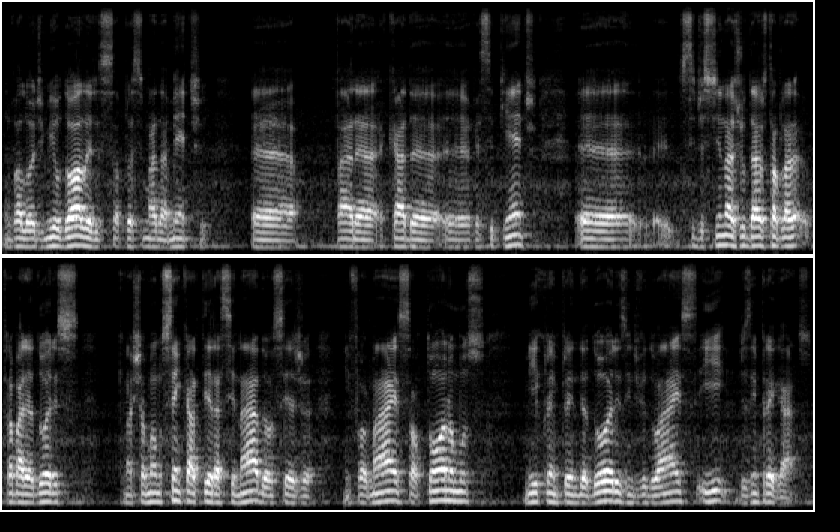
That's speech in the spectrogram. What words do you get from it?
um valor de mil dólares aproximadamente é, para cada é, recipiente, é, se destina a ajudar os tra trabalhadores que nós chamamos sem carteira assinada, ou seja, informais, autônomos, microempreendedores individuais e desempregados.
